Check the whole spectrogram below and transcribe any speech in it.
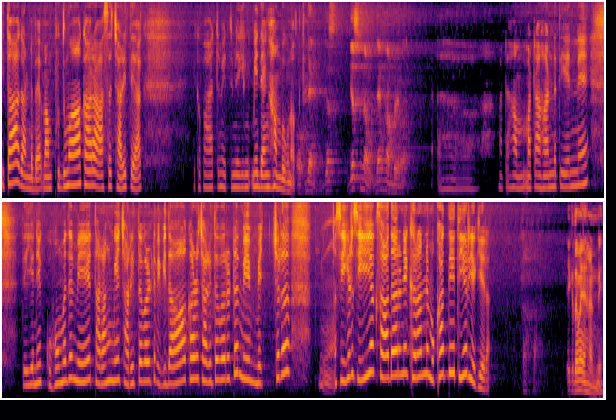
හිතා ගන්න බෑ මම පුදුමාකාර ආස චරිතයක් එක පාටම එතුමියකින් මේ දැන් හම්බ වුණොත් දැන් just just now දැන් හම්බ වෙනවා. මට මට අහන්න තියෙන්නේ දෙයනේ කොහොමද මේ තරම් මේ චරිතවලට විවිධාකාර චරිතවලට මේ මෙච්චර ම්, 100%ක් සාධාරණේ කරන්න මොකක්ද ඒ තියරිය කියලා ඒක තමයි අහන්නේ.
